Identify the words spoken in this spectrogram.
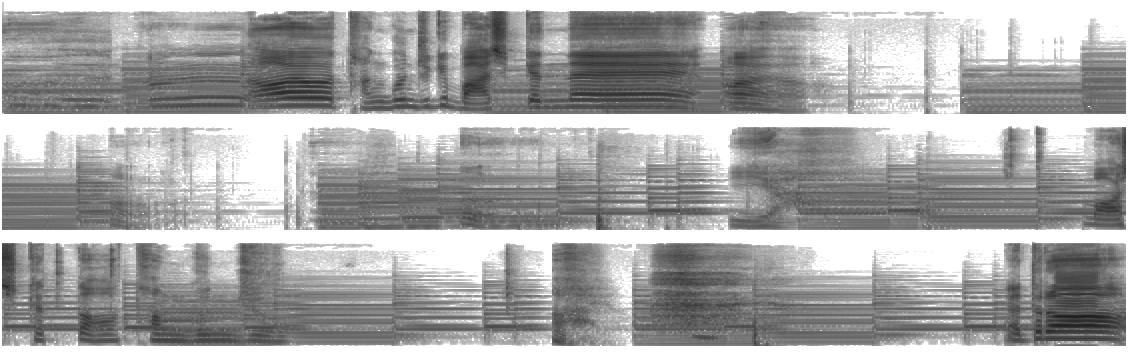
음, 아유 당근죽이 맛있겠네. 아유. 맛있겠다 당근죽. 아유. 얘들아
